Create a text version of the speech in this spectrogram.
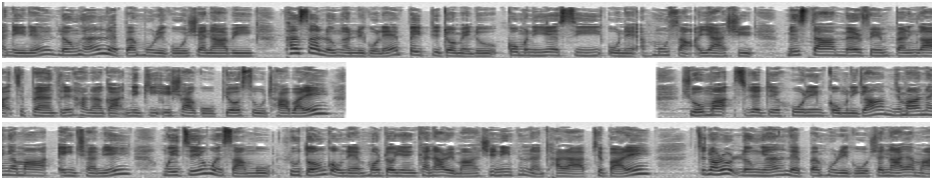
အနေနဲ့လုပ်ငန်းလည်ပတ်မှုတွေကိုရန်နာပြီးဖက်ဆက်လုပ်ငန်းတွေကိုလည်းပိတ်ပစ်တော့မယ်လို့ကုမ္ပဏီရဲ့ CEO နဲ့အမှုဆောင်အရာရှိ Mr. Melvin Pan ကဂျပန်သတင်းဌာနက Nikkei Asia ကိုပြောဆိုထားပါတယ်။ ရိုးမစရက်တစ်ဟိုဒင်းကုမ္ပဏီကမြန်မာနိုင်ငံမှာအိမ်ချမ်းမြေငွေကြေးဝန်ဆောင်မှုလူသုံးကုန်နဲ့မော်တော်ယာဉ်ကဏ္ဍတွေမှာယင်းနှိမ့်နှံထားတာဖြစ်ပါတယ်။ကျွန်တော်တို့လုပ်ငန်းလည်ပတ်မှုတွေကိုရနာရမှာ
